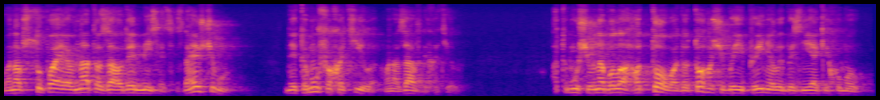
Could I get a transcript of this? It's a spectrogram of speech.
вона вступає в НАТО за один місяць. Знаєш чому? Не тому, що хотіла, вона завжди хотіла, а тому, що вона була готова до того, щоб її прийняли без ніяких умов.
